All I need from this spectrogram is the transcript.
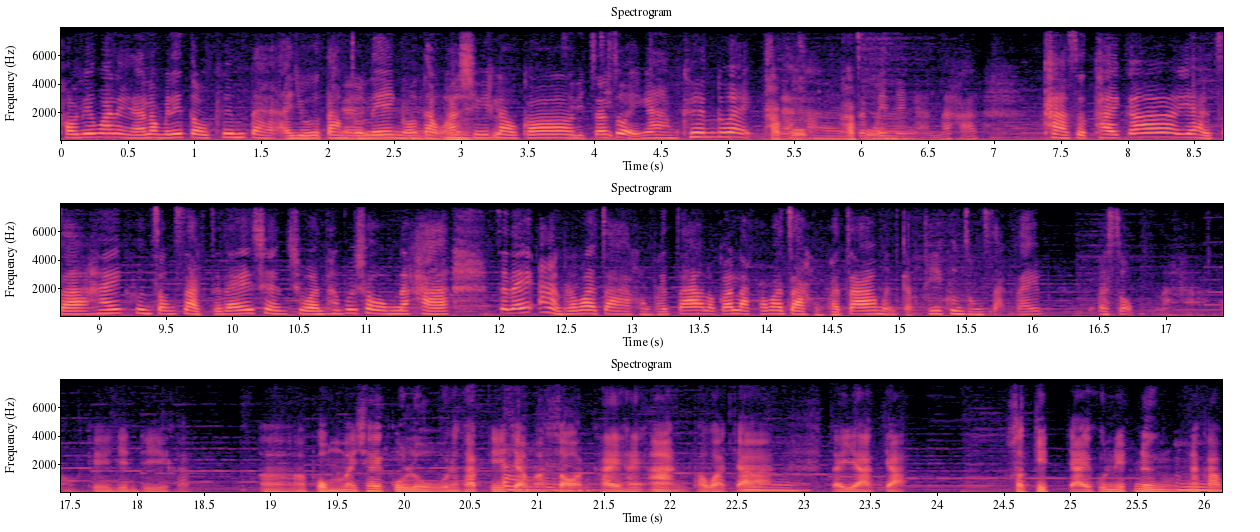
เขาเรียกว่าอะไรนะเราไม่ได้โตขึ้นแต่อายุตามตัวเลขเนาะเออแต่ว่าอืมชีวิตเราก็จะสวยงามขึ้นด้วยครับผมนะคะครับจะผมเป็นอย่างนั้นนะคะค่ะสุดท้ายก็อยากจะให้คุณทรงศักดิ์จะได้เชิญชวนท่านผู้ชมนะคะ จะได้อ่านพระวาจาของพระเจ้า แล้วก็รักพระวาจาของพระเจ้าเหมือนกับที่คุณทรงศักดิ์ได้ประสบนะคะโอเคยินดีครับเอ่อผมไม่ใช่กูรูนะครับที่จะอ่ามมาสอนใครให้อ่านพระวจาอืมแต่อยากจะ สะกิดใจคุณนิดนึงอืมนะครับ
